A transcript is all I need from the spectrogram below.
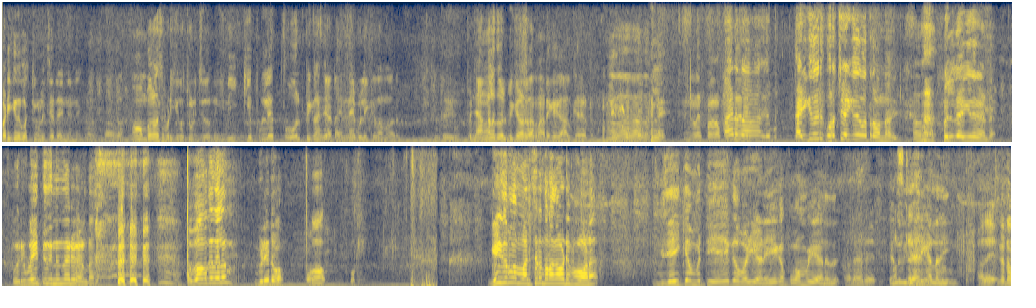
പഠിക്കുന്ന കൊച്ചു വിളിച്ചേട്ടാ എന്നെ. ഒമ്പതാം ക്ലാസ് പഠിക്കുന്ന കൊച്ചു വിളിച്ചു എനിക്ക് പുള്ളിയെ തോൽപ്പിക്കാൻ ചേട്ടാ എന്നെ വിളിക്കണം എന്ന് പറഞ്ഞു. ഇപ്പൊ ഞങ്ങളെ തോൽപ്പിക്കാൻ പറഞ്ഞ ഇടയ്ക്ക് ആൾക്കാരായിട്ട് കഴിക്കുന്നവർ കുറച്ച് കഴിക്കുന്നവർ മാത്രം വന്നാൽ മതി. വലിയ കഴിക്കുന്നവർ വേണ്ട. ഒരു പ്ലേറ്റ് തിന്നുന്നവർ വേണ്ട. അപ്പൊ നമുക്ക് എന്തായാലും വിടിയിട്ട് പോവാം. ഓക്കെ. ഗെയ്സ് അപ്പോൾ മത്സരം തുടങ്ങാൻ വേണ്ടി പോവാണ്. വിജയിക്കാൻ പറ്റിയ ഏക വഴിയാണ് ഏക പോകാൻ വഴിയാണിത്. എന്ന് വിചാരിക്കേണ്ടത് കേട്ടോ?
